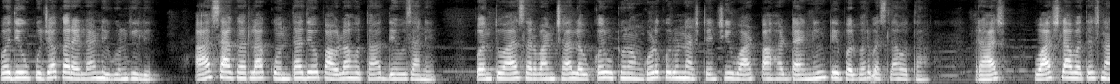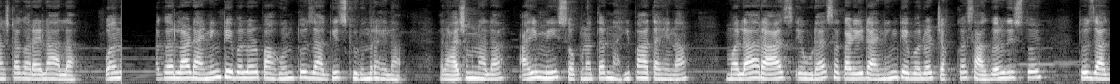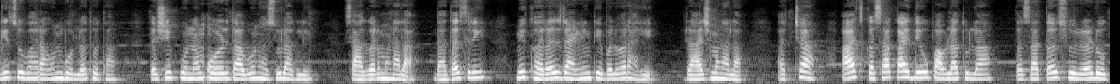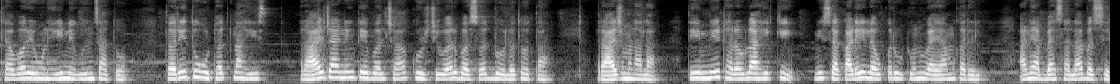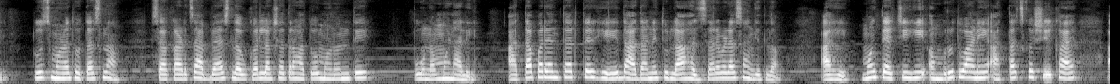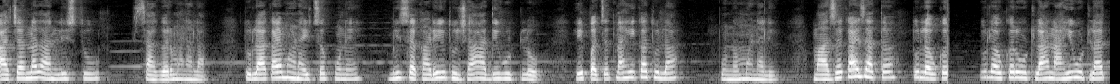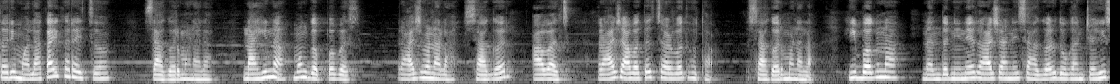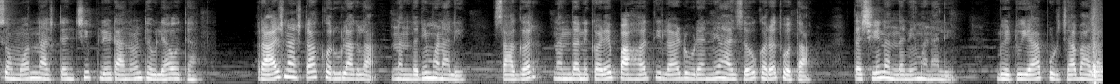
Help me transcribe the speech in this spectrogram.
व देवपूजा करायला निघून गेली. आज सागरला कोणता देव पावला होता देव जाणे. पण तो आज सर्वांच्या लवकर उठून अंघोळ करून नाश्त्यांची वाट पाहत डायनिंग टेबलवर बसला होता. राज वाश लावतच नाश्ता करायला आला पण सागरला डायनिंग टेबलवर पाहून तो जागीच खिळून राहिला. राज म्हणाला आई मी स्वप्न तर नाही पाहत आहे ना? मला राज एवढ्या सकाळी डायनिंग टेबलवर चक्क सागर दिसतोय. तो जागीच उभा राहून बोलत होता. तशी पूनम ओळ दाबून हसू लागली. सागर म्हणाला दादाश्री मी खरंच डायनिंग टेबलवर आहे. राज म्हणाला अच्छा आज कसा काय देव पावला तुला? तसा तर सूर्य डोक्यावर येऊनही निघून जातो. तरी तू उठत नाहीस. राज डायनिंग टेबलच्या खुर्चीवर बसत बोलत होता. राज म्हणाला ती मी ठरवलं आहे की मी सकाळी लवकर उठून व्यायाम करेल आणि अभ्यासाला बसेल. तूच म्हणत होतास ना सकाळचा अभ्यास लवकर लक्षात राहतो म्हणून ते पूनम म्हणाली. आतापर्यंत तर हे दादाने तुला हजार वेळा सांगितलं आहे. मग त्याची ही अमृतवाणी आताच कशी काय आचरणात आणलीस तू? सागर म्हणाला. तुला काय म्हणायचं पुणे? मी सकाळी तुझ्या आधी उठलो. हे पचत नाही का तुला? पूनम म्हणाली. माझं काय जातं? तू लवकर तू लवकर उठला नाही उठला तरी मला काय करायचं? सागर म्हणाला. नाही ना मग गप्प बस. राज म्हणाला. सागर आवाज. राज आवाजच चळवत होता. सागर म्हणाला. ही बघ ना नंदनीने राज आणि सागर दोघांच्याही समोर नाश्त्यांची प्लेट आणून ठेवल्या होत्या. राज नाश्ता करू लागला. नंदनी म्हणाली. सागर नंदनीकडे पाहत तिला डोळ्यांनी हायसव करत होता. तशी नंदनी म्हणाली. भेटूया पुढच्या भागात.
